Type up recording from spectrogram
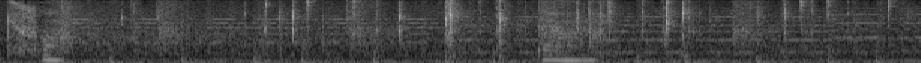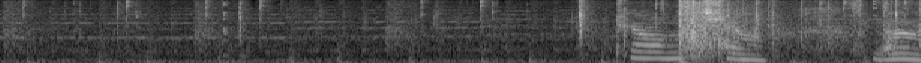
чи що? Де вона? Чао, чао. Да.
